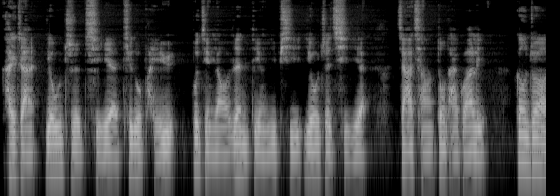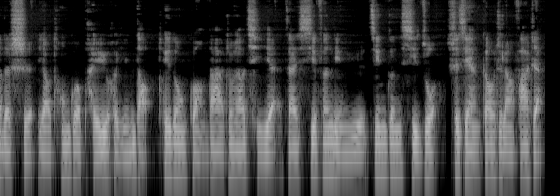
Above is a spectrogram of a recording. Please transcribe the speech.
开展优质企业梯度培育，不仅要认定一批优质企业，加强动态管理，更重要的是要通过培育和引导，推动广大中小企业在细分领域精耕细作，实现高质量发展。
